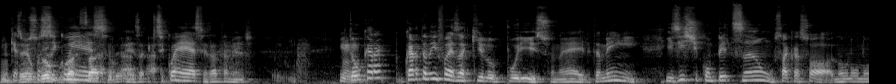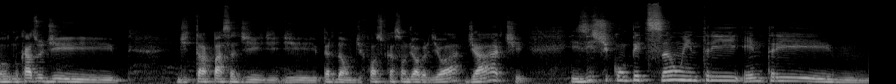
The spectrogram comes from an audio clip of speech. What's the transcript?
em que as pessoas um se conhecem. É, se conhecem, exatamente. Então hum. o, cara, o cara também faz aquilo por isso, né? Ele também. Existe competição, saca só? No, no, no caso de, de trapaça de, de, de, Perdão, de falsificação de obra de, de arte, existe competição entre. entre hum,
